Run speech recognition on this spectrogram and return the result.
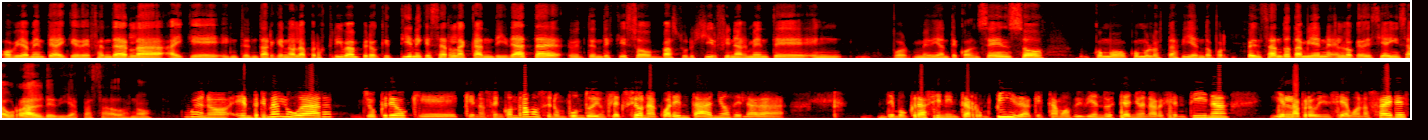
obviamente hay que defenderla, hay que intentar que no la proscriban, pero que tiene que ser la candidata. ¿Entendés que eso va a surgir finalmente en, por, mediante consenso? ¿Cómo, ¿Cómo lo estás viendo? Por, pensando también en lo que decía Insaurral de días pasados, ¿no? Bueno, en primer lugar, yo creo que, que nos encontramos en un punto de inflexión a 40 años de la democracia ininterrumpida que estamos viviendo este año en Argentina y en la provincia de Buenos Aires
